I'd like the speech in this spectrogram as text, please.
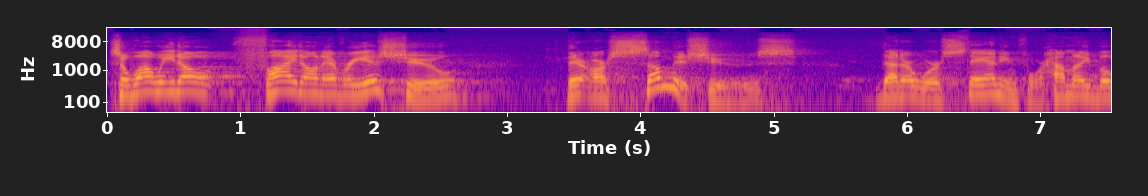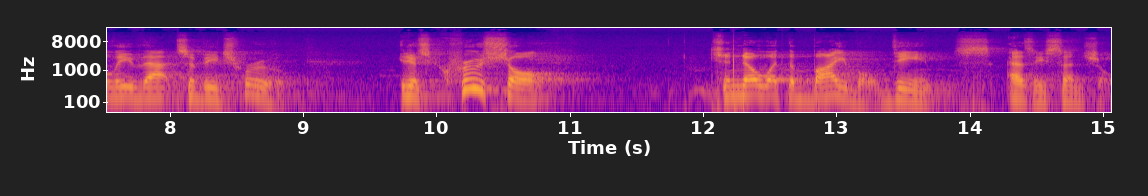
So while we don't fight on every issue, there are some issues that are worth standing for. How many believe that to be true? It is crucial to know what the Bible deems as essential.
